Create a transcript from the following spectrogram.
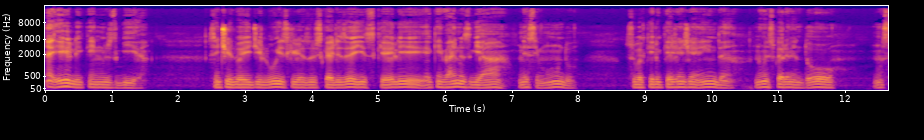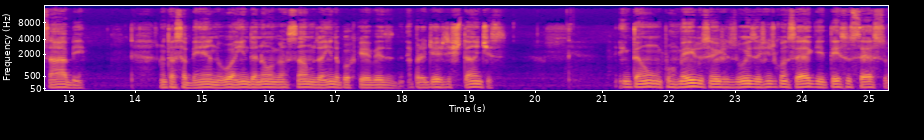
é Ele quem nos guia. Sentido aí de luz que Jesus quer dizer isso, que Ele é quem vai nos guiar nesse mundo sobre aquilo que a gente ainda não experimentou, não sabe não está sabendo ou ainda não alcançamos ainda porque às vezes é para dias distantes. Então, por meio do Senhor Jesus, a gente consegue ter sucesso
